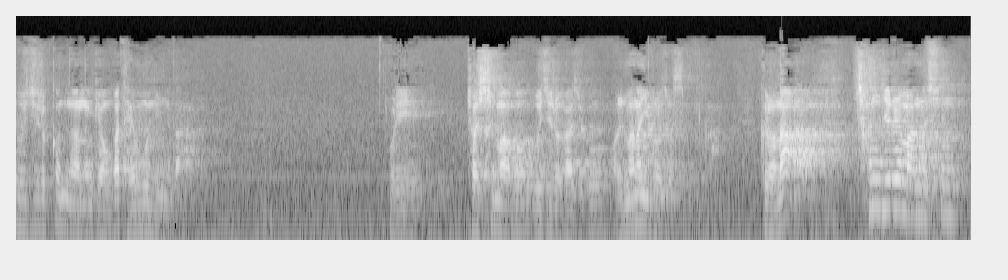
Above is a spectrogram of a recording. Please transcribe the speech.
의지로 끝나는 경우가 대부분입니다. 우리 결심하고 의지를 가지고 얼마나 이루어졌습니까? 그러나 천지를 만드신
